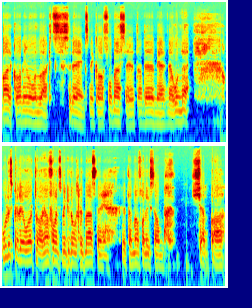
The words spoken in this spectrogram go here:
Marco han är målvakt, så det är inte så mycket att få med sig. Utan det är mer när Olle, Olle spelar i vårt lag, han får inte så mycket domslut med sig. Utan man får liksom kämpa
